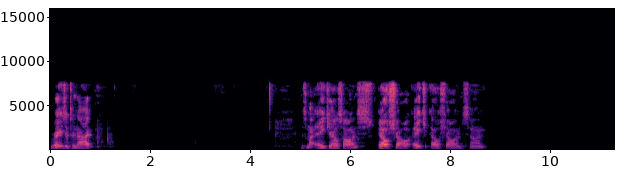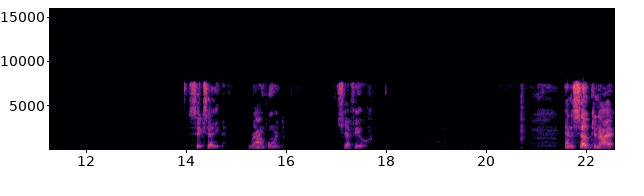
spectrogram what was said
Razor tonight is my H.L. Shaw and Elshaw, H. Elshaw and Son. Six eight, round point. Sheffield. And the soap tonight,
